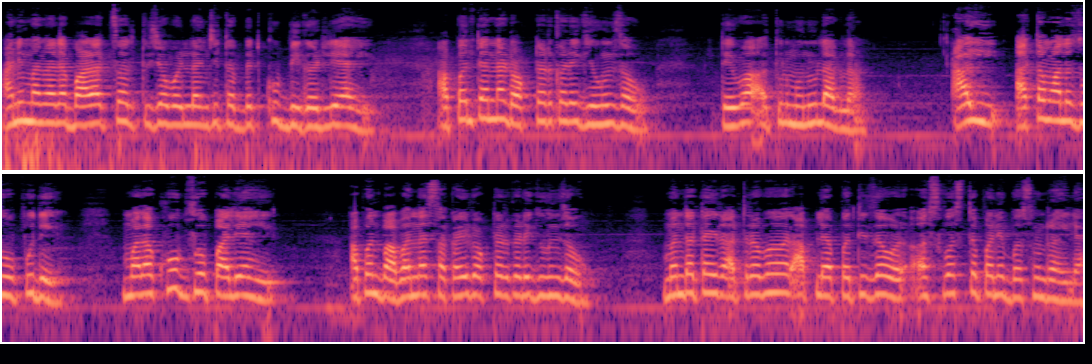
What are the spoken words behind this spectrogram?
आणि म्हणाल्या बाळा चल तुझ्या वडिलांची तब्येत खूप बिघडली आहे. आपण त्यांना डॉक्टरकडे घेऊन जाऊ. तेव्हा अतुल म्हणू लागला आई आता मला झोपू दे. मला खूप झोप आली आहे. आपण बाबांना सकाळी डॉक्टरकडे घेऊन जाऊ. मंदाताई रात्रभर आपल्या पतीजवळ अस्वस्थपणे बसून राहिल्या.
